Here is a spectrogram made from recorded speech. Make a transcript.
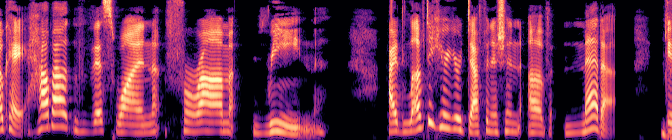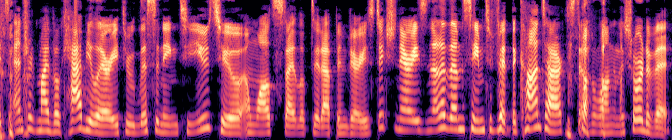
Okay. How about this one from Reen? I'd love to hear your definition of meta. It's entered my vocabulary through listening to you two, and whilst I looked it up in various dictionaries, none of them seem to fit the context of the long and the short of it.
